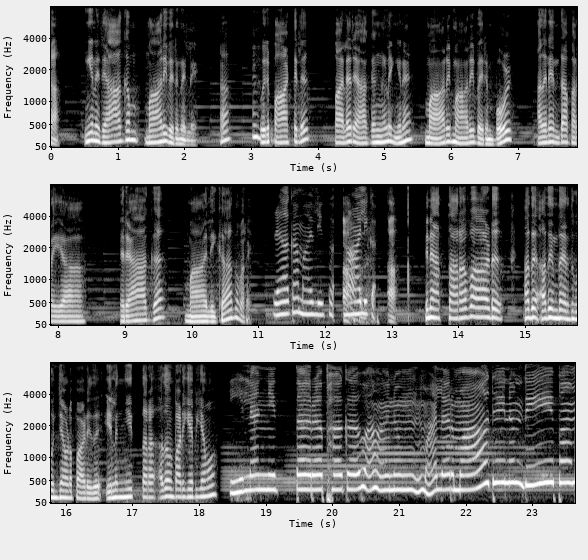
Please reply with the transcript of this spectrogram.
ആ ഇങ്ങനെ രാഗം മാറി വരുന്നില്ലേ? ആ ഉം. ഒരു പാട്ടിൽ പല രാഗങ്ങൾ ഇങ്ങനെ മാറി മാറി വരുമ്പോൾ അതിനെ എന്താ പറയാ? രാഗമാലിക എന്ന് പറയും. രാഗമാലിക ആ. പിന്നെ ആ തറവാട് അത് അതെന്തായിരുന്നു കുഞ്ഞ് അവിടെ പാടിയത്? ഇലഞ്ഞിത്തറ അതൊന്ന് പാടി കേൾപ്പിക്കാമോ? ഇലഞ്ഞിത്തറ ഭഗവാനും മലർമാതിനും ദീപം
